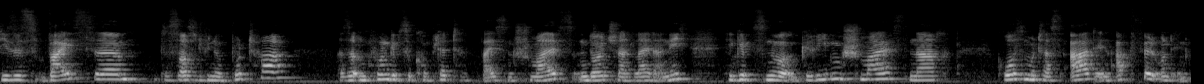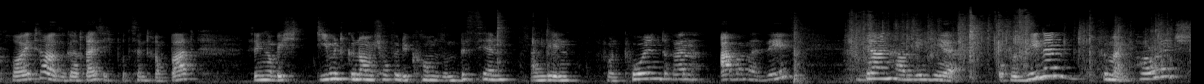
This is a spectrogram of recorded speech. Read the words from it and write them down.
dieses weiße, das aussieht wie eine Butter. Also in Polen gibt es so komplett weißen Schmalz, in Deutschland leider nicht. Hier gibt es nur Griebenschmalz nach Großmutters Art in Apfel und in Kräuter, sogar 30% Rabatt. Deswegen habe ich die mitgenommen. Ich hoffe, die kommen so ein bisschen an den von Polen dran. Aber mal sehen. Dann haben wir hier Rosinen für mein Porridge.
